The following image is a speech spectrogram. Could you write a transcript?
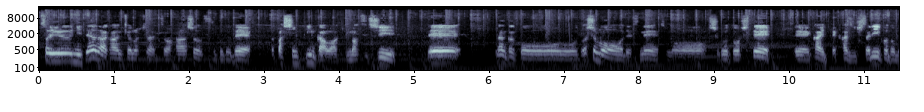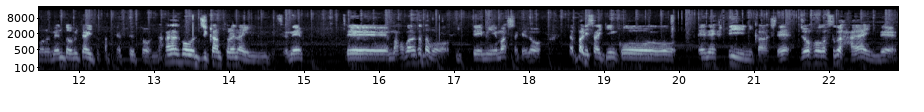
そういう似たような環境の人たちと話をすることで、やっぱ親近感湧きますし、で、なんかこう、どうしてもですね、その、仕事をして、で、帰って家事したり、子供の面倒を見たりとかってやってると、なかなかこう、時間取れないんですよね。で、まあ、他の方も言って見えましたけど、やっぱり最近こう、NFT に関して情報がすごい早いんで、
